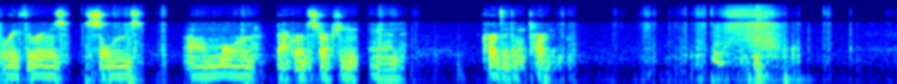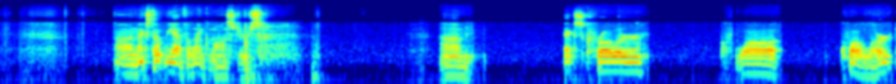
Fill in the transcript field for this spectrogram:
Breakthroughs, Swords, um, more back row destruction, and cards I don't target. Uh, next up, we have the Link monsters. Um, X Krawler, Qua, Qualiark.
